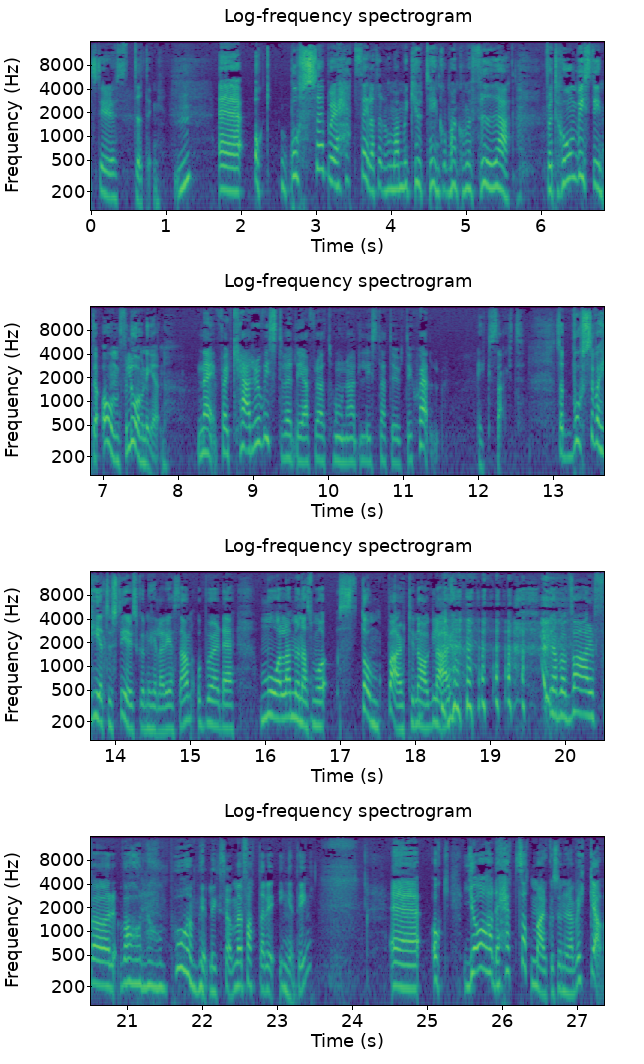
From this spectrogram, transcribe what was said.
serious dating. Eh, och Bosse började hetsa hela tiden. Hon bara, men gud tänk om han kommer fria. För att hon visste inte om förlovningen. Nej, för Carro visste väl det för att hon hade listat ut det själv. Exakt. Så att Bosse var helt hysterisk under hela resan och började måla mina små stompar till naglar. jag bara varför, vad håller hon på med liksom? Men fattade ingenting. Eh, och jag hade hetsat Markus under den här veckan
